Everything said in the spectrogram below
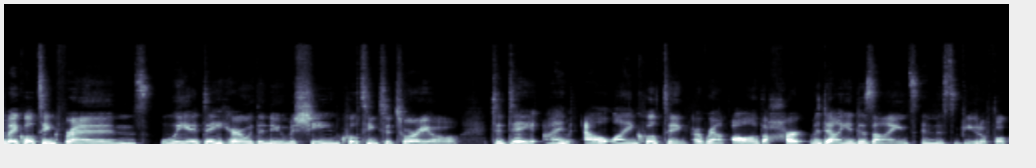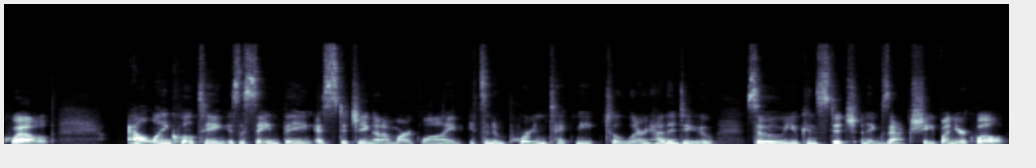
my quilting friends! Leah Day here with a new machine quilting tutorial. Today I'm outline quilting around all of the heart medallion designs in this beautiful quilt. Outline quilting is the same thing as stitching on a marked line. It's an important technique to learn how to do so you can stitch an exact shape on your quilt.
